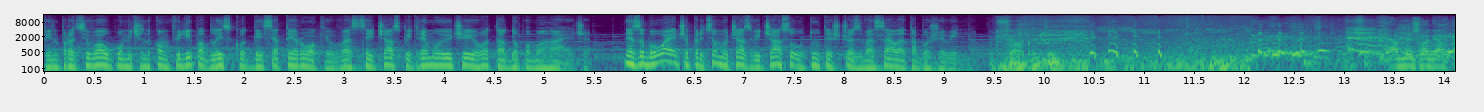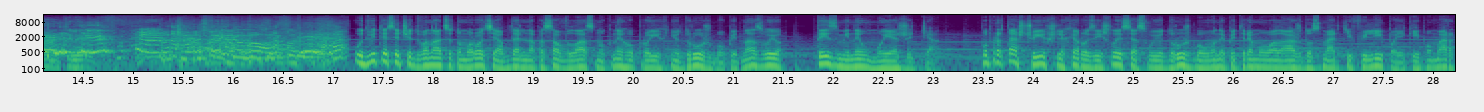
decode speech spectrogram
Він працював помічником Філіпа близько 10 років, весь цей час підтримуючи його та допомагаючи, не забуваючи при цьому час від часу утнути щось веселе та божевільне. У 2012 році Абдель написав власну книгу про їхню дружбу під назвою Ти змінив моє життя. Попри те, що їх шляхи розійшлися, свою дружбу вони підтримували аж до смерті Філіпа, який помер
